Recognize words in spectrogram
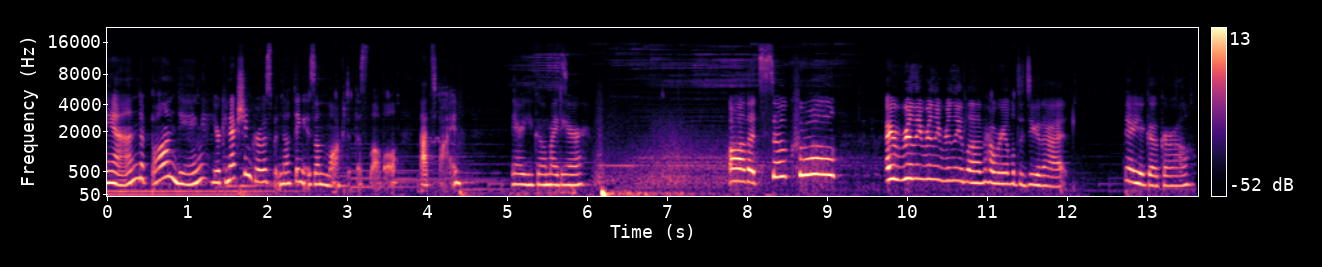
And bonding, your connection grows, but nothing is unlocked at this level. That's fine. There you go, my dear. Oh, that's so cool. I really, really, really love how we're able to do that. There you go, girl.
